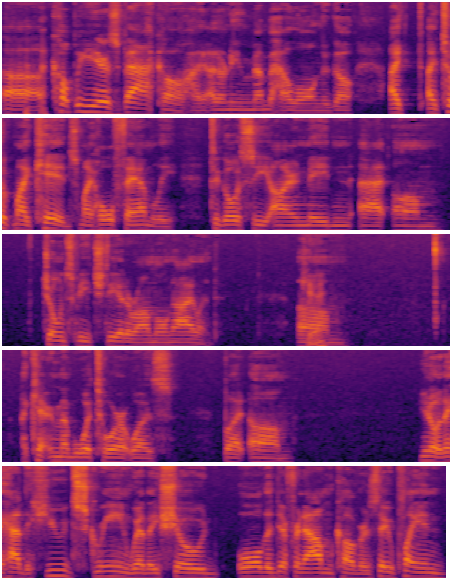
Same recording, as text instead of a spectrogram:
uh, a couple years back, oh, I, I don't even remember how long ago, I, I took my kids, my whole family, to go see Iron Maiden at um, Jones Beach Theater on Long Island. Okay. Um, I can't remember what tour it was, but um, you know they had the huge screen where they showed all the different album covers. They were playing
